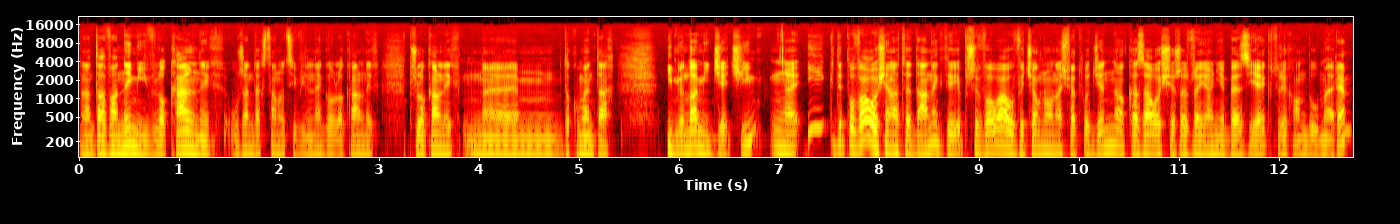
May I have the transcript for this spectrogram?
nadawanymi w lokalnych urzędach stanu cywilnego, lokalnych, przy lokalnych dokumentach imionami dzieci e, i gdy powołał się na te dane, gdy je przywołał, wyciągnął na światło dzienne, okazało się, że w rejonie Bezie, których on był merem,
